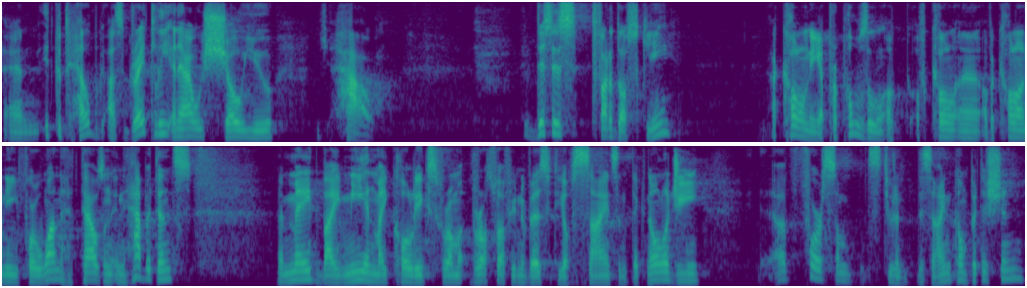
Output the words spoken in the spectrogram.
And it could help us greatly, and I will show you how. This is Twardowski, a colony, a proposal of, of, col uh, of a colony for 1,000 inhabitants uh, made by me and my colleagues from Wrocław University of Science and Technology uh, for some student design competition.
